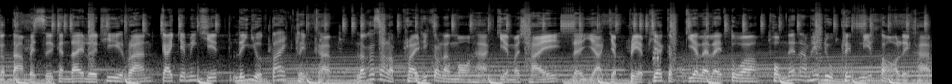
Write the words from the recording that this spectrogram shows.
ก็ตามไปซื้อกันได้เลยที่ร้านไกด์เกมมิ่งคิดลิงก์อยู่ใต้คลิปครับ แล้วก็สำหรับใครที่กำลังมองหาเกียร์มาใช้ และอยากจะเปรียบเทียบกับเกียร์หลาย ๆ ตัว ผมแนะนำให้ดูคลิปนี้ต่อเลยครับ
